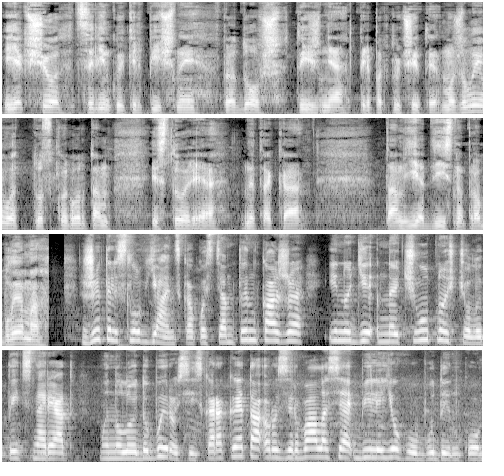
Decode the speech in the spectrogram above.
І якщо целінку і кирпічний впродовж тижня переподключити можливо, то з курортом історія не така. Там є дійсно проблема. Житель Слов'янська Костянтин каже, іноді не чутно, що летить снаряд. Минулої доби російська ракета розірвалася біля його будинку.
